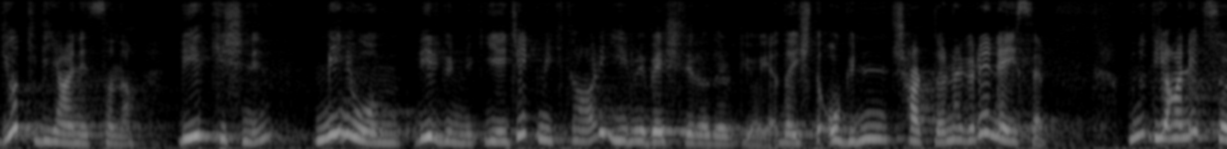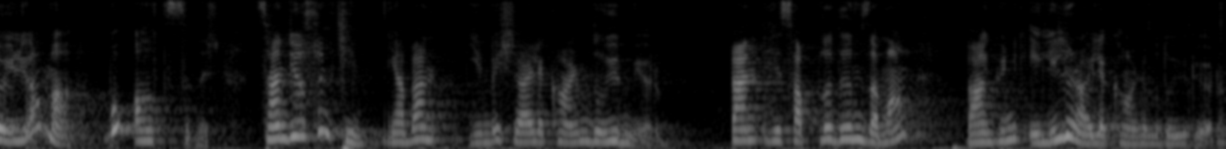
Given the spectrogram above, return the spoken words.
Diyor ki Diyanet sana bir kişinin minimum bir günlük yiyecek miktarı 25 liradır diyor. Ya da işte o günün şartlarına göre neyse. Bunu Diyanet söylüyor ama bu alt sınır. Sen diyorsun ki ya ben 25 lirayla karnımı doyurmuyorum. Ben hesapladığım zaman ben günlük 50 lirayla karnımı doyuruyorum.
